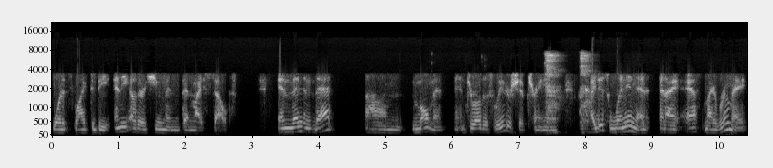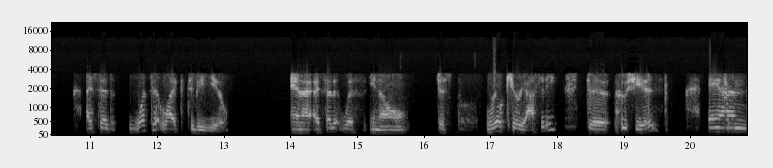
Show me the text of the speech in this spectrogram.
what it's like to be any other human than myself. And then in that um, moment and through all this leadership training, I just went in and, and I asked my roommate, I said, what's it like to be you? And I, I said it with, you know, just real curiosity to who she is. And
